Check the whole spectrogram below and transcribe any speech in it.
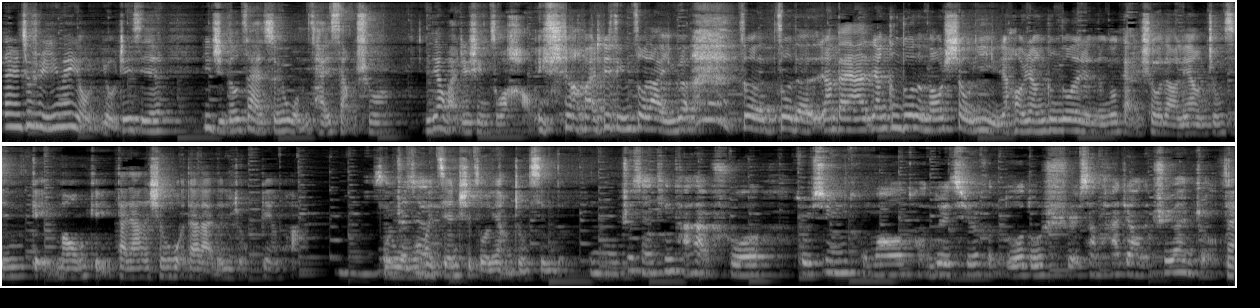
但是就是因为有有这些一直都在，所以我们才想说。一定要把这个事情做好，一定要把这事情做到一个做做的让大家让更多的猫受益，然后让更多的人能够感受到领养中心给猫给大家的生活带来的这种变化。嗯，所以我们会坚持做领养中心的。嗯，之前听卡卡说，就是幸运土猫团队其实很多都是像他这样的志愿者。对，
